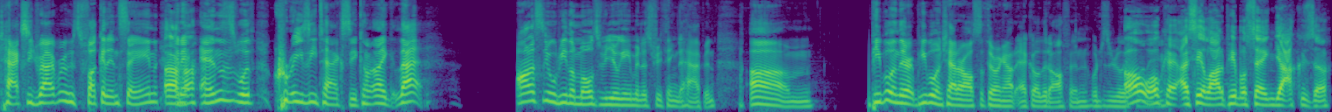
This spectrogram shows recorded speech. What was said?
taxi driver who's fucking insane and Uh-huh. it ends with Crazy Taxi, come like that. Honestly, would be the most video game industry thing to happen. Um, people in there, people in chat are also throwing out Ecco the Dolphin, which is really Oh, funny. okay. I see a lot of people saying Yakuza.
